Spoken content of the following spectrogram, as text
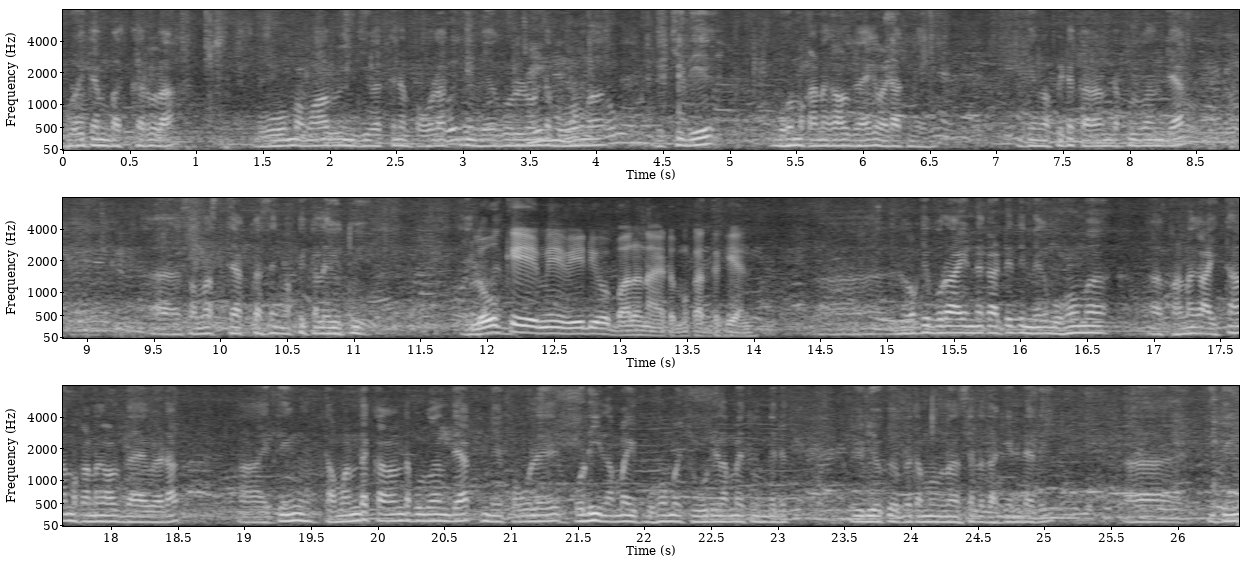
ගොවිතැන්පත් කරලා බොහොම අමාරුවෙන් ජීවත් වෙන පවුලක්. ඉතින් මේගොල්ලොන්ට බොහොම වෙච්ච දේ බොහොම කනගාටුදායක වැඩක් මේක. ඉතින් අපිට කරන්න පුළුවන් දෙයක් සමස්තයක් වශයෙන් අපි කළ යුතුයි. ලෝකයේ මේ වීඩියෝ බලන අයට මොකද්ද කියන්නේ? ලෝකෙ පුරා ඉන්න කට්ටිය ඉතින් මේක බොහොම කනගා ඉතාම කනගාටුදායක වැඩක්. ඉතින් Tamanට කරන්න පුළුවන් දෙයක් මේ පවුලේ පොඩි ළමයි බොහොම චූරි ළමයි තුන්දෙනෙක් වීඩියෝ එකේ ඔබ තමුන් නැසලා දකින්න ඇති. ඉතින්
